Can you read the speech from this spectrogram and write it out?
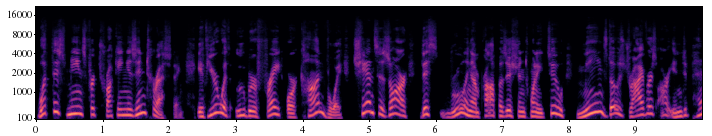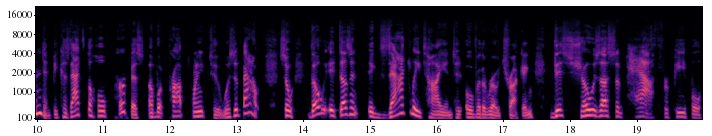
What this means for trucking is interesting. If you're with Uber Freight or Convoy, chances are this ruling on Proposition 22 means those drivers drivers are independent because that's the whole purpose of what Prop 22 was about. So though it doesn't exactly tie into over the road trucking, this shows us a path for people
